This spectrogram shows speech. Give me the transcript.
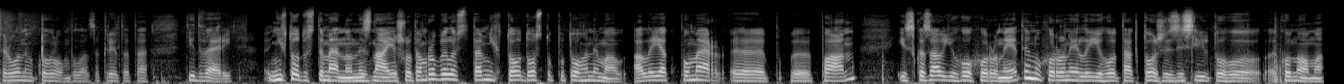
Червоним ковром була закрита та ті двері. Ніхто достеменно не знає, що там робилось, там ніхто доступу того не мав. Але як помер е, е, пан і сказав його хоронити, ну хоронили його так теж зі слів того економа.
